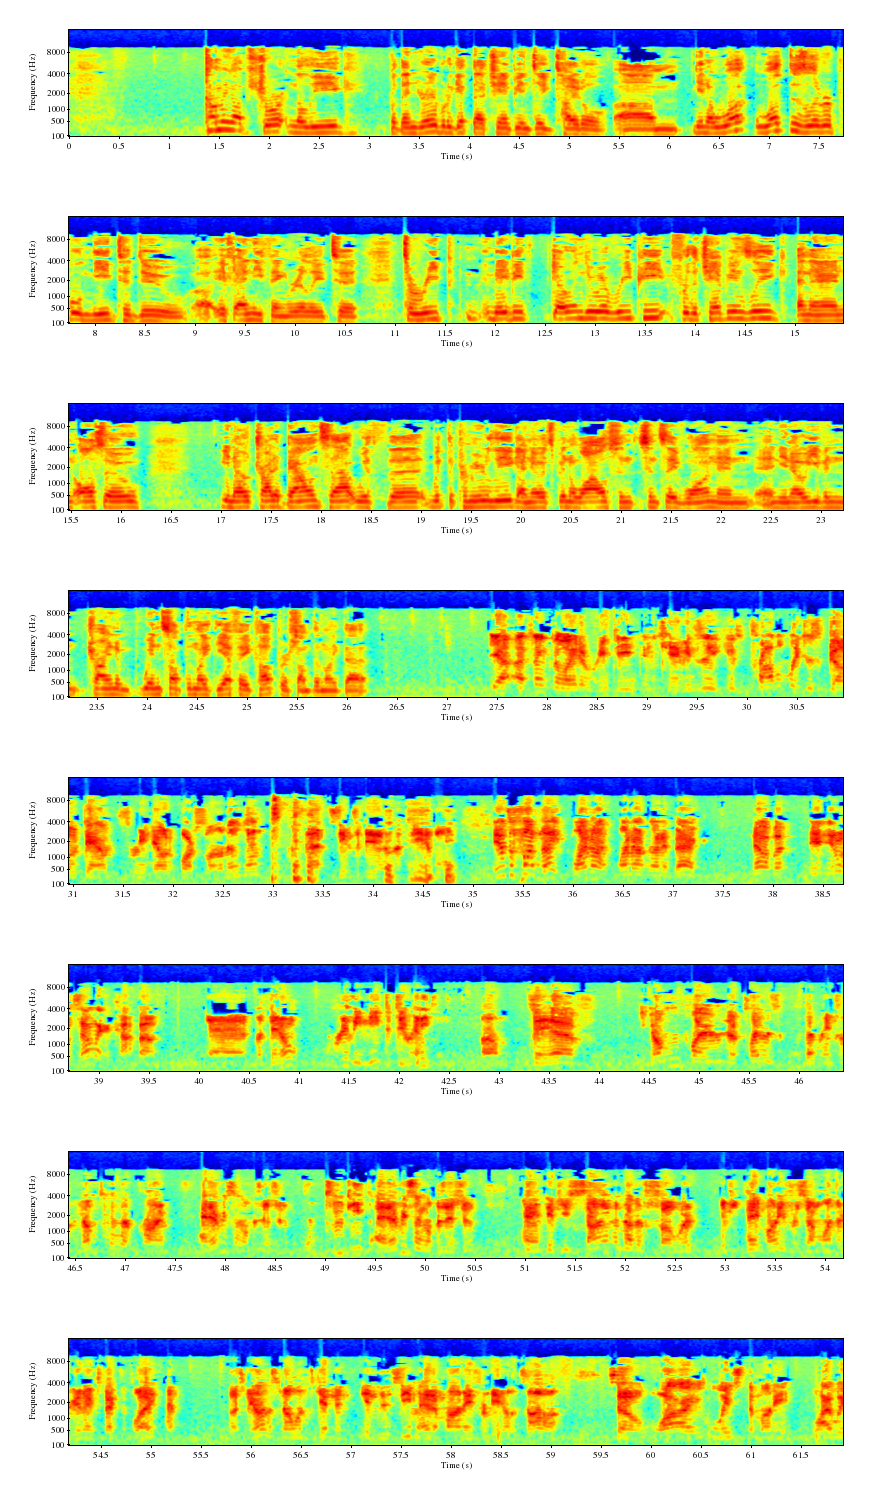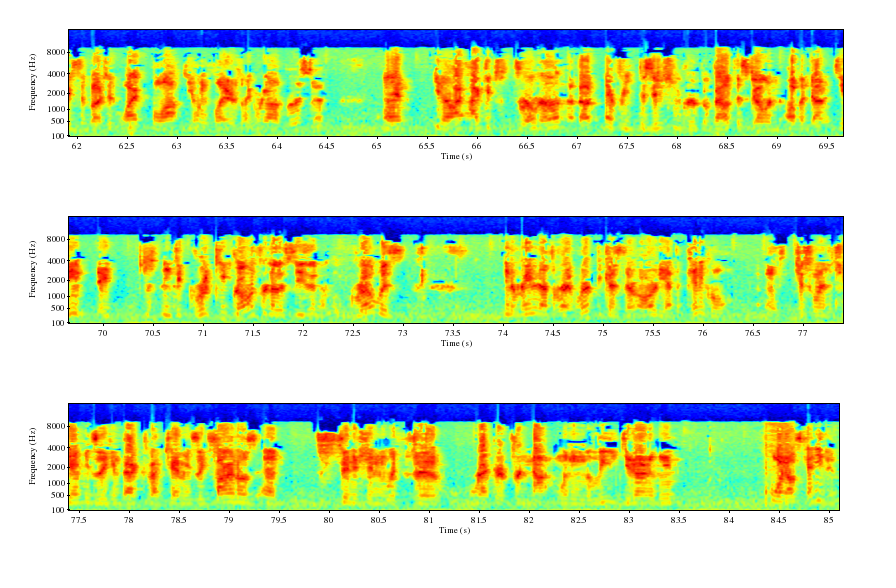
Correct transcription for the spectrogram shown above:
coming up short in the league, but then you're able to get that Champions League title. Um, you know, what what does Liverpool need to do, uh, if anything, really, to to reap maybe go into a repeat for the Champions League, and then also. You know, try to balance that with the with the Premier League. I know it's been a while since since they've won, and and you know even trying to win something like the FA Cup or something like that. Yeah, I think the way to repeat in the Champions League is probably just go down 3 0 to Barcelona again. that seems to be a repeatable. It was a fun night. Why not? Why not run it back? No, but it, it'll sound like a cop out, uh, but they don't really need to do anything. Um, they have young players, uh, players that range from young to in their prime at every single position. They're too deep at every single position. And if you sign another forward, if you pay money for someone, they're going to expect to play. And let's be honest, no one's getting in, into the team ahead of Mane, Firmino, and Salah. So why waste the money? Why waste the budget? Why block young players like Ryan Brewster? And you know, I, I could just drone on about every position group about this going up and down the team. They just need to keep growing for another season. I mean, grow is, you know, maybe not the right word because they're already at the pinnacle of just winning the Champions League and back-to-back Champions League finals and finishing with the record for not winning the league. You know what I mean? What else can you do?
